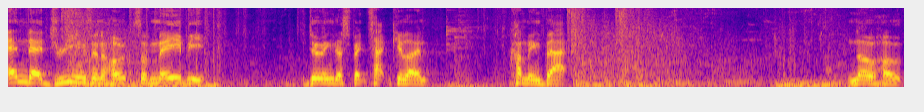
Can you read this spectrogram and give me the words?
end their dreams and hopes of maybe doing the spectacular and coming back. No hope.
